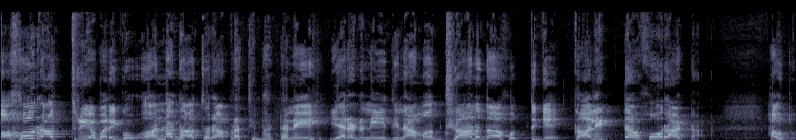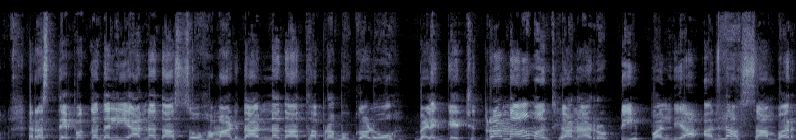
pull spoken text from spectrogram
ಅಹೋರಾತ್ರಿಯವರೆಗೂ ಅನ್ನದಾತರ ಪ್ರತಿಭಟನೆ ಎರಡನೇ ದಿನ ಮಧ್ಯಾಹ್ನದ ಹೊತ್ತಿಗೆ ಕಾಲಿಟ್ಟ ಹೋರಾಟ. ಹೌದು, ರಸ್ತೆ ಪಕ್ಕದಲ್ಲಿ ಅನ್ನದಾಸೋಹ ಮಾಡಿದ ಅನ್ನದಾತ ಪ್ರಭುಗಳು ಬೆಳಗ್ಗೆ ಚಿತ್ರಾನ್ನ, ಮಧ್ಯಾಹ್ನ ರೊಟ್ಟಿ, ಪಲ್ಯ, ಅನ್ನ, ಸಾಂಬಾರ್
